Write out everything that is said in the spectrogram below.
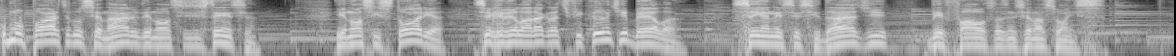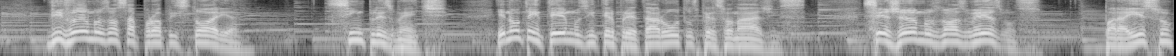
como parte do cenário de nossa existência. E nossa história se revelará gratificante e bela, sem a necessidade de falsas encenações. Vivamos nossa própria história, simplesmente, e não tentemos interpretar outros personagens. Sejamos nós mesmos. Para isso,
